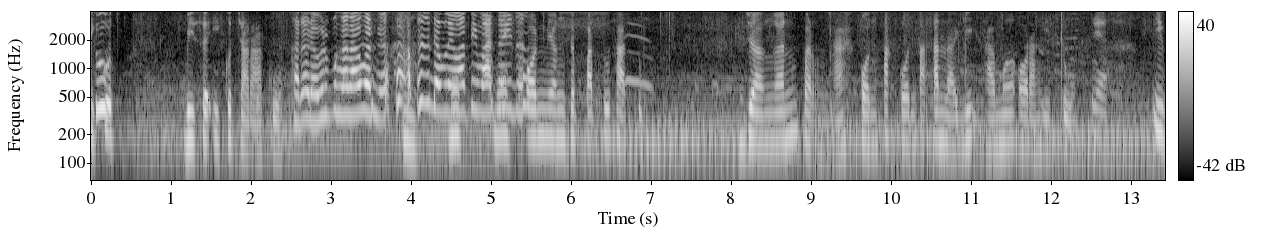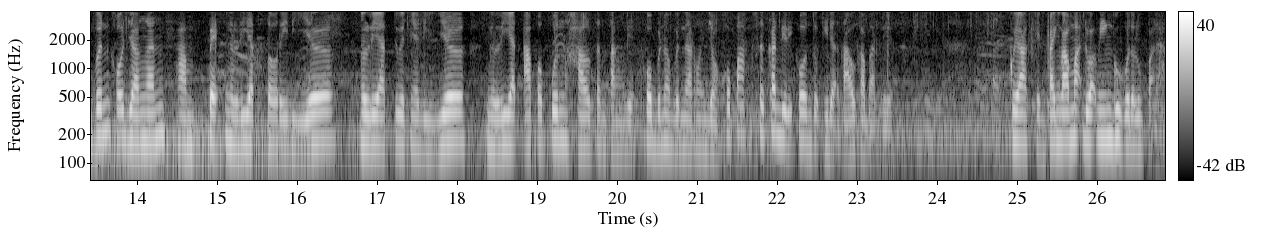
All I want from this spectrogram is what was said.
tuh? Bisa ikut caraku karena udah berpengalaman. Ya udah melewati Move- masa move itu. on yang cepat tuh satu. Jangan pernah kontak-kontakan lagi sama orang itu. Ya even kau jangan sampai ngelihat story dia ngelihat tweetnya dia ngelihat apa pun hal tentang dia. Kau benar-benar menjauh. Kau paksakan diri kau untuk tidak tahu kabar dia. Aku yakin? Paling lama dua minggu kau udah lupa dah.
